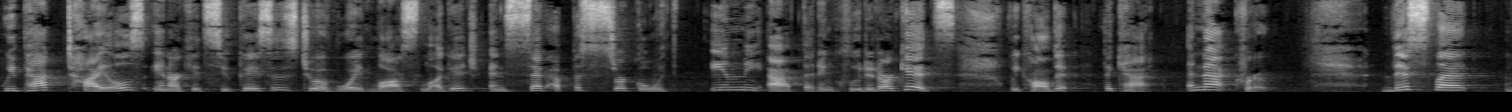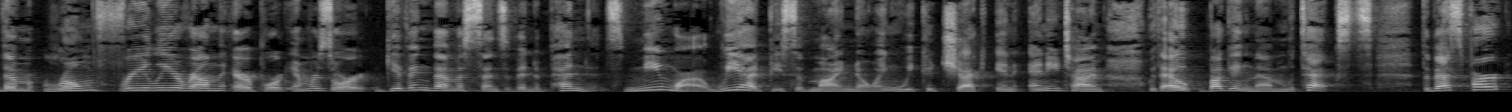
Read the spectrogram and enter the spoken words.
We packed tiles in our kids' suitcases to avoid lost luggage and set up a circle within the app that included our kids. We called it the Cat and Nat Crew. This let them roam freely around the airport and resort, giving them a sense of independence. Meanwhile, we had peace of mind knowing we could check in anytime without bugging them with texts. The best part?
